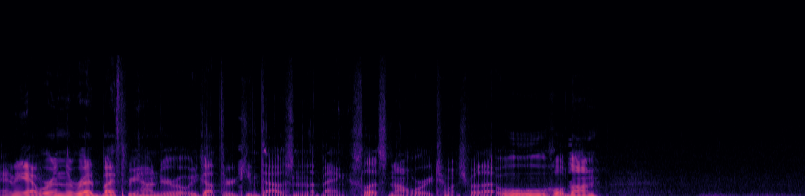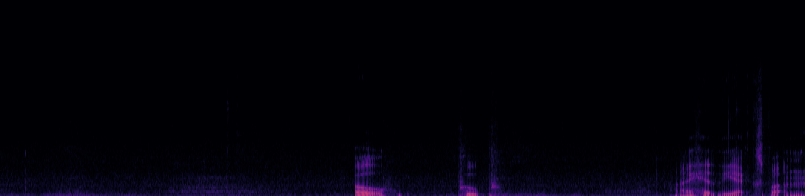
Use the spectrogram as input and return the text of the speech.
and yeah, we're in the red by 300, but we've got 13,000 in the bank, so let's not worry too much about that. Ooh, hold on. Oh, poop. I hit the X button.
